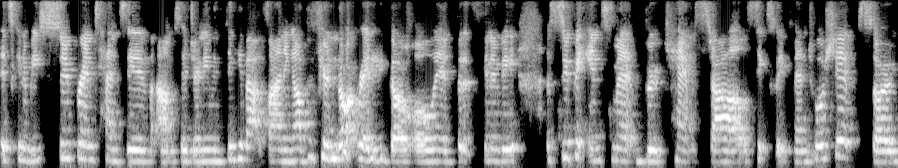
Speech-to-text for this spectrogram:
It's going to be super intensive, um, so don't even think about signing up if you're not ready to go all in. But it's going to be a super intimate boot camp style six week mentorship. So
